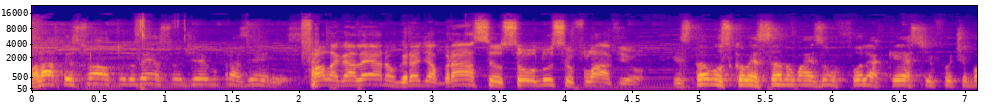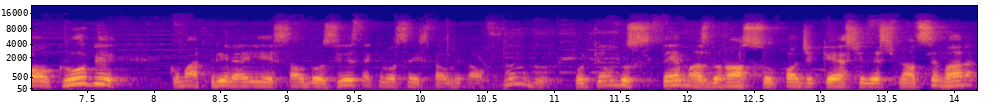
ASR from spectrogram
Olá pessoal, tudo bem? Eu sou o Diego Prazeres. Fala galera, um grande abraço. Eu sou o Lúcio Flávio. Estamos começando mais um FolhaCast Futebol Clube com uma trilha aí saudosista que você está ouvindo ao fundo, porque um dos temas do nosso podcast deste final de semana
